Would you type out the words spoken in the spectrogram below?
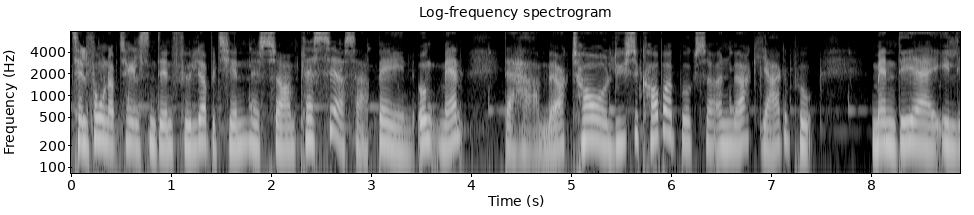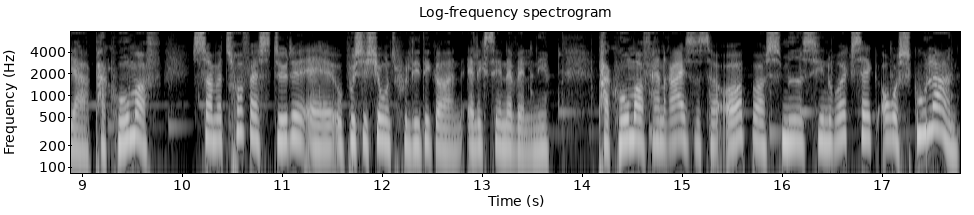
Telefonoptagelsen den følger betjentene, som placerer sig bag en ung mand, der har mørkt hår, lyse kopperbukser og en mørk jakke på. Men det er Ilya Pakhomov, som er trofast støtte af oppositionspolitikeren Alexander Navalny. Pakhomov han rejser sig op og smider sin rygsæk over skulderen,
